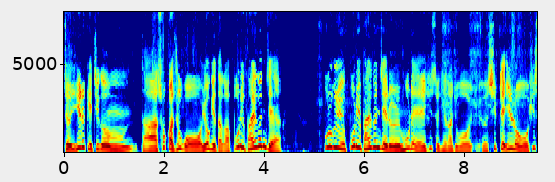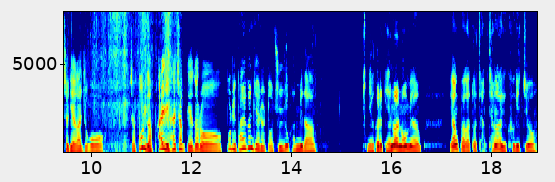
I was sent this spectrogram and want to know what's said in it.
저 이렇게 지금 다 솎아주고 여기다가 뿌리 밝은 재, 뿌리, 뿌리 밝은 재를 물에 희석해가지고 10대 1로 희석해가지고 자, 뿌리가 빨리 활착되도록 뿌리 밝은 재를 또 주려고 합니다. 예, 그렇게 해놔 놓으면 양파가 또 짱짱하게 크겠죠.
